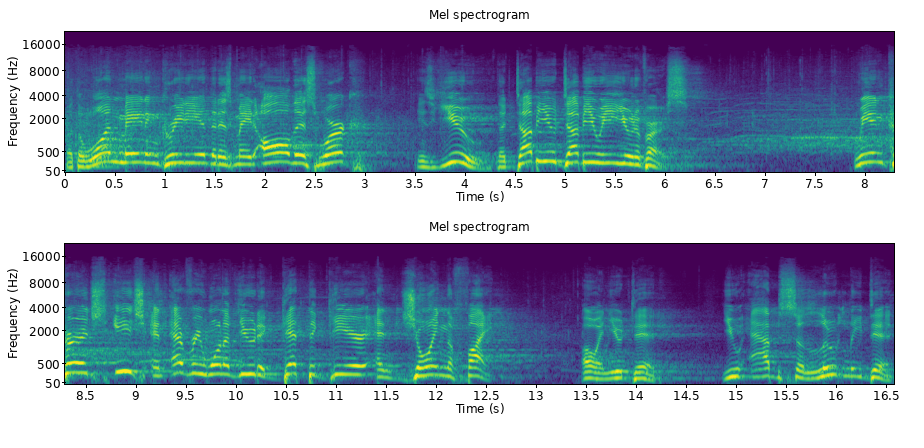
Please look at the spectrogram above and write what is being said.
But the one main ingredient that has made all this work is you, the WWE Universe. We encouraged each and every one of you to get the gear and join the fight. Oh, and you did. You absolutely did.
